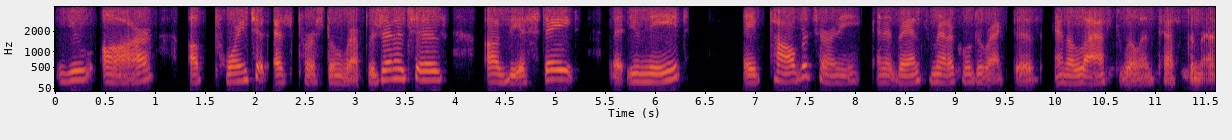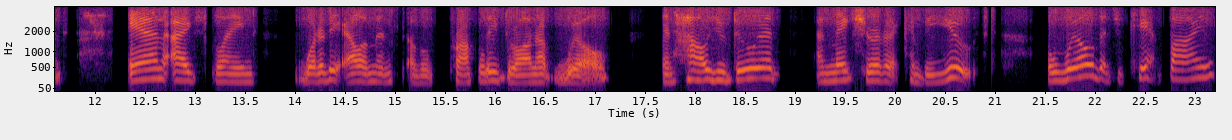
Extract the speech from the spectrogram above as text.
you are appointed as personal representative of the estate that you need a power of attorney, an advance medical directive, and a last will and testament. And I explained what are the elements of a properly drawn up will and how you do it and make sure that it can be used. A will that you can't find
